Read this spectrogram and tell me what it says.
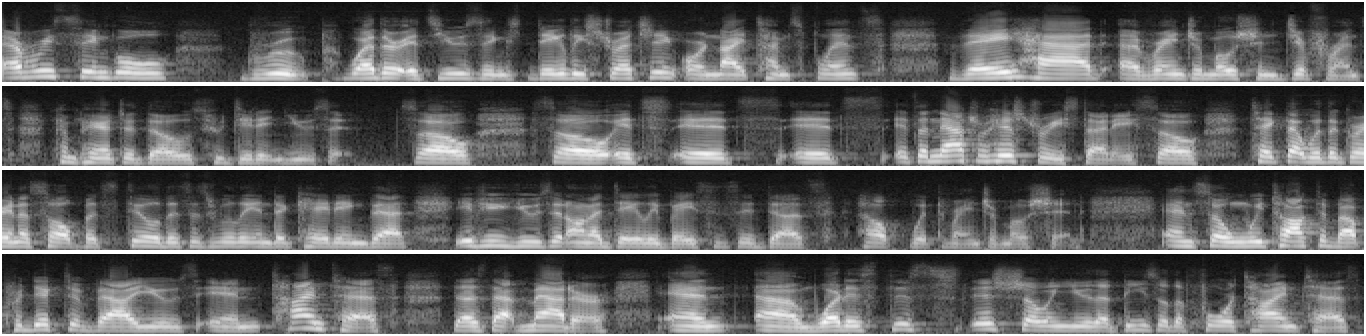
every single group, whether it's using daily stretching or nighttime splints, they had a range of motion difference compared to those who didn't use it. So, so it's, it's, it's, it's a natural history study. So take that with a grain of salt, but still this is really indicating that if you use it on a daily basis, it does help with range of motion. And so when we talked about predictive values in time tests, does that matter? And um, what is this is showing you that these are the four time tests,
